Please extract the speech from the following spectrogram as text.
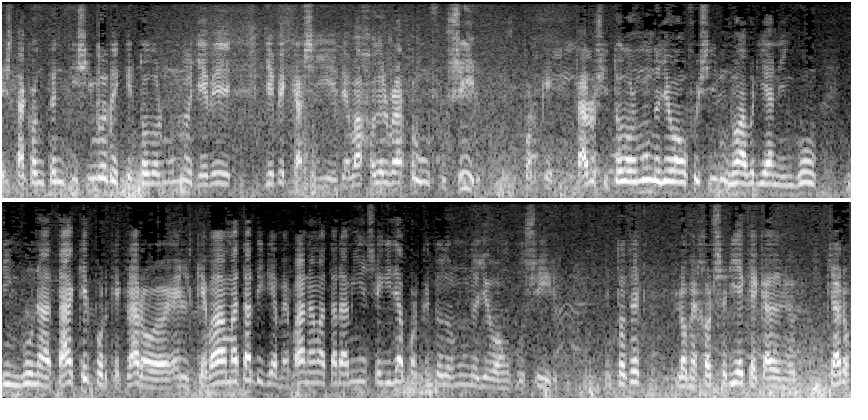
está contentísimo de que todo el mundo lleve, lleve casi debajo del brazo un fusil, porque claro, si todo el mundo lleva un fusil no habría ningún, ningún ataque, porque claro, el que va a matar diría, me van a matar a mí enseguida porque todo el mundo lleva un fusil. Entonces, lo mejor sería que cada uno... Claro,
